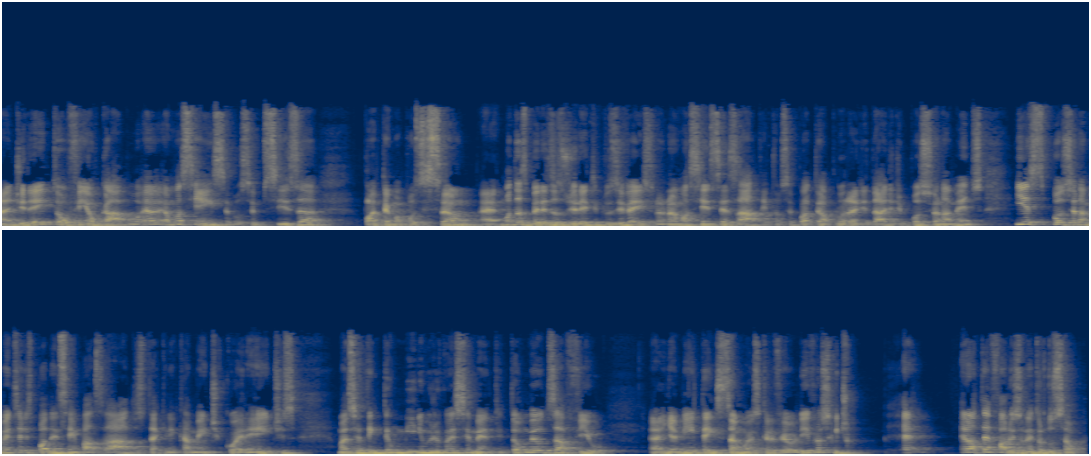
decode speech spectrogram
Né? Direito, ao fim e ao cabo, é, é uma ciência. Você precisa pode ter uma posição. É, uma das belezas do direito, inclusive, é isso, né? não é uma ciência exata, então você pode ter uma pluralidade de posicionamentos e esses posicionamentos eles podem ser embasados, tecnicamente coerentes, mas você tem que ter um mínimo de conhecimento. Então, o meu desafio é, e a minha intenção ao escrever o livro é o seguinte: eu até falo isso na introdução.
